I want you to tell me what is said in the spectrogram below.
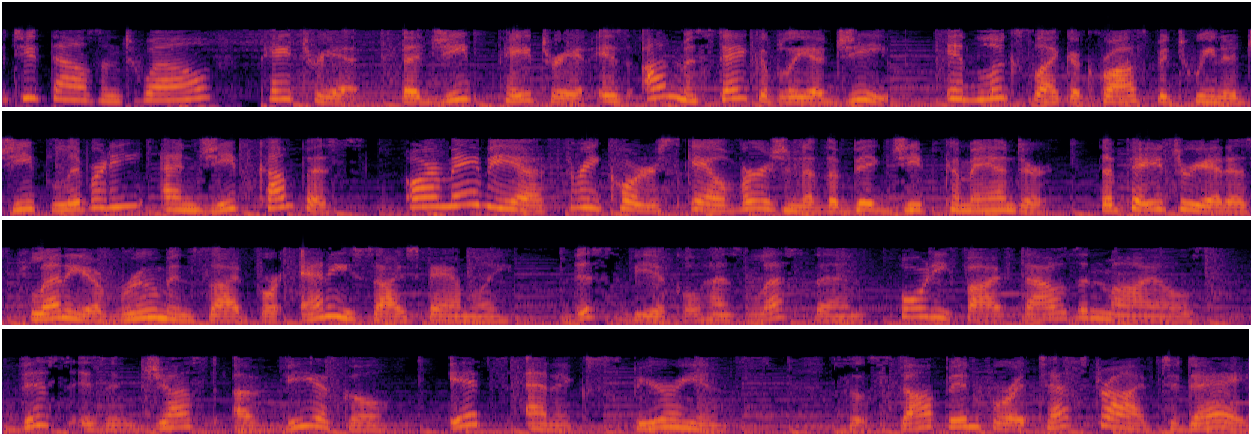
The 2012 Patriot. The Jeep Patriot is unmistakably a Jeep. It looks like a cross between a Jeep Liberty and Jeep Compass. Or maybe a three-quarter scale version of the big Jeep Commander. The Patriot has plenty of room inside for any size family. This vehicle has less than 45,000 miles. This isn't just a vehicle, it's an experience. So stop in for a test drive today.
